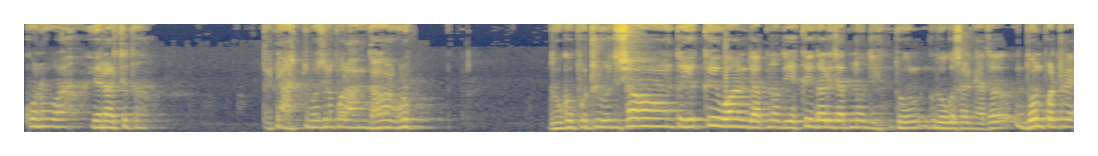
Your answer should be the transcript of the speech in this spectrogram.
कोण वा येणार तिथं? त्यांनी आजूबाजूला पण अंधार घुडूप दोघं पटरीवरती शांत एकही वाहन जात नव्हते एकही गाडी जात नव्हती. दोन दोघं साईडने आता दोन पटऱ्या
